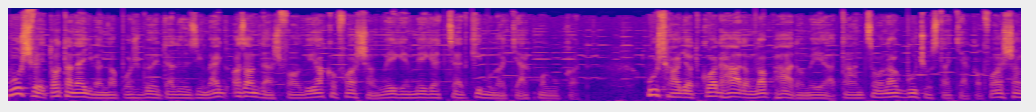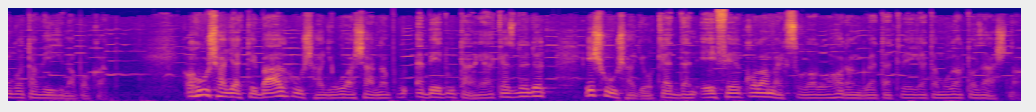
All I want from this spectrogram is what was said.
húsvétot a 40 napos bőjt előzi meg, az Andrásfalviak a farsang végén még egyszer kimulatják magukat. Húshagyatkor három nap három éjjel táncolnak, búcsúztatják a farsangot, a végnapokat. A húshagyati bál húshagyó vasárnap ebéd után elkezdődött, és húshagyó kedden éjfélkor a megszólaló harang vetett véget a mulatozásnak.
